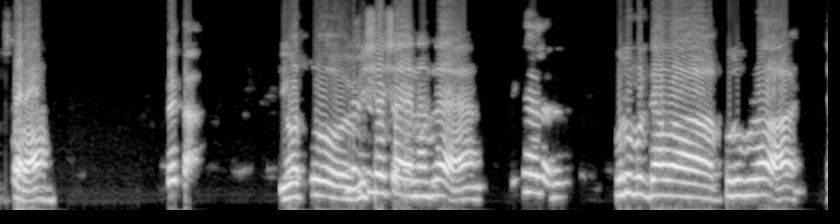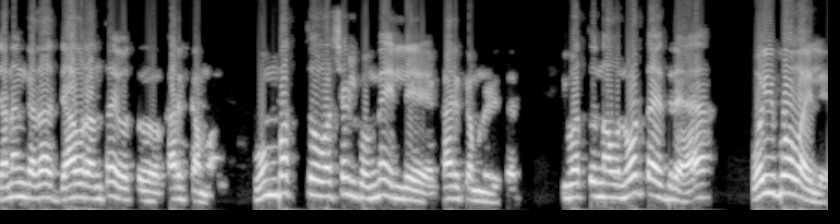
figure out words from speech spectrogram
ನಮಸ್ಕಾರ ಬೇಕಾ? ಇವತ್ತು ವಿಶೇಷ ಏನಂದ್ರೆ ಕುರುಬರ ದೇವ ಕುರುಬರ ಜನಾಂಗದ ದೇವರ ಅಂತ ಇವತ್ತು ಕಾರ್ಯಕ್ರಮ. ಒಂಬತ್ತು ವರ್ಷಗಳಿಗೊಮ್ಮೆ ಇಲ್ಲಿ ಕಾರ್ಯಕ್ರಮ ನಡೀತಾರೆ ಇವತ್ತು ನಾವು ನೋಡ್ತಾ ಇದ್ರೆ ವೈಭವ ಇಲ್ಲಿ.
